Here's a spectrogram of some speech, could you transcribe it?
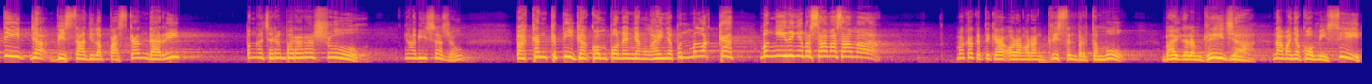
tidak bisa dilepaskan dari pengajaran para rasul. Nggak bisa jauh. Bahkan ketiga komponen yang lainnya pun melekat, mengiringi bersama-sama. Maka ketika orang-orang Kristen bertemu, baik dalam gereja, namanya komisi,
